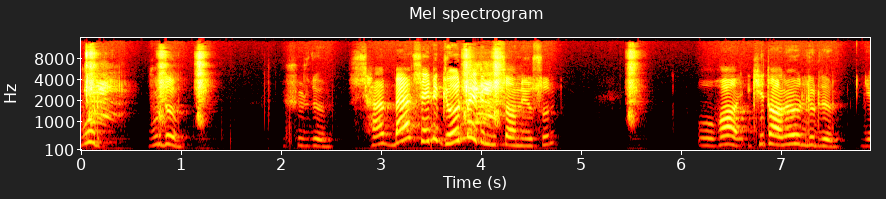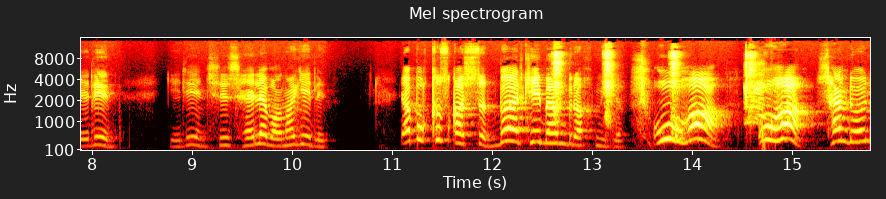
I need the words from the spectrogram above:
Vur. Vurdum. Düşürdüm. Sen ben seni görmedim mi sanıyorsun? Oha iki tane öldürdüm. Gelin. Gelin siz hele bana gelin. Ya bu kız kaçsın. Bu erkeği ben bırakmayacağım. Oha! Oha! Sen de öl.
